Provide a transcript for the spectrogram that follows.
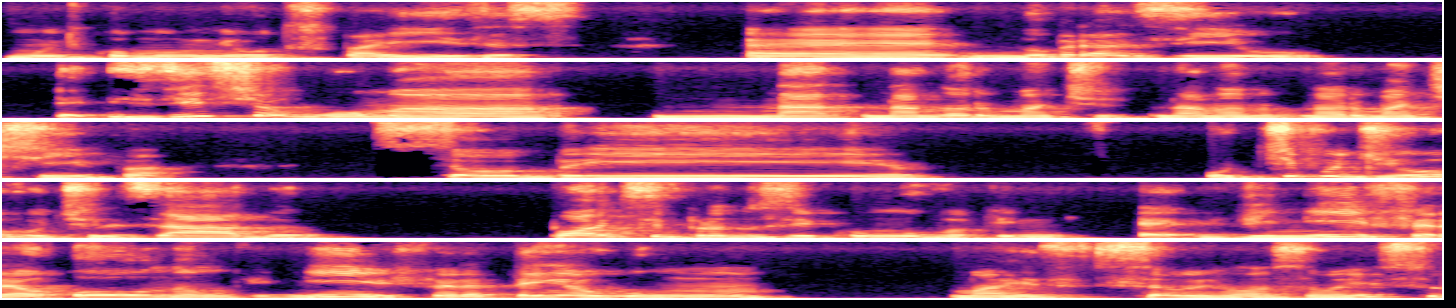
muito comum em outros países. É, no Brasil, existe alguma na, na, normativa, na normativa sobre o tipo de uva utilizado? pode se produzir com uva é, vinífera ou não vinífera? Tem alguma restrição em relação a isso?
